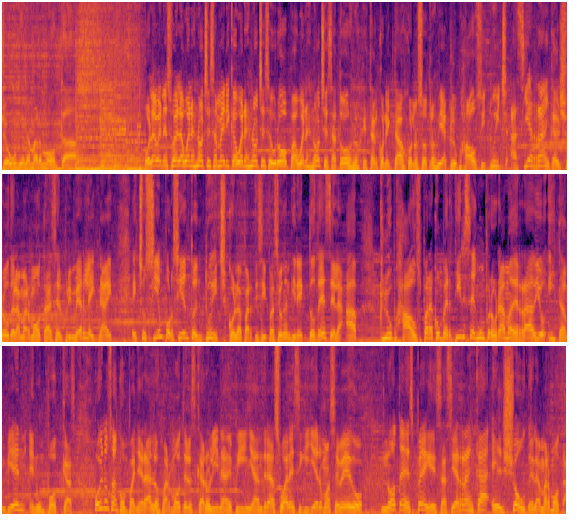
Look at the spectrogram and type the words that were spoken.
Show de la Marmota. Hola Venezuela, buenas noches América, buenas noches Europa, buenas noches a todos los que están conectados con nosotros vía Clubhouse y Twitch. Así arranca el show de la marmota. Es el primer late night hecho 100% en Twitch con la participación en directo desde la app Clubhouse para convertirse en un programa de radio y también en un podcast. Hoy nos acompañarán los marmoters Carolina de Piña, Andrea Suárez y Guillermo Acevedo. No te despegues, así arranca el show de la marmota.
